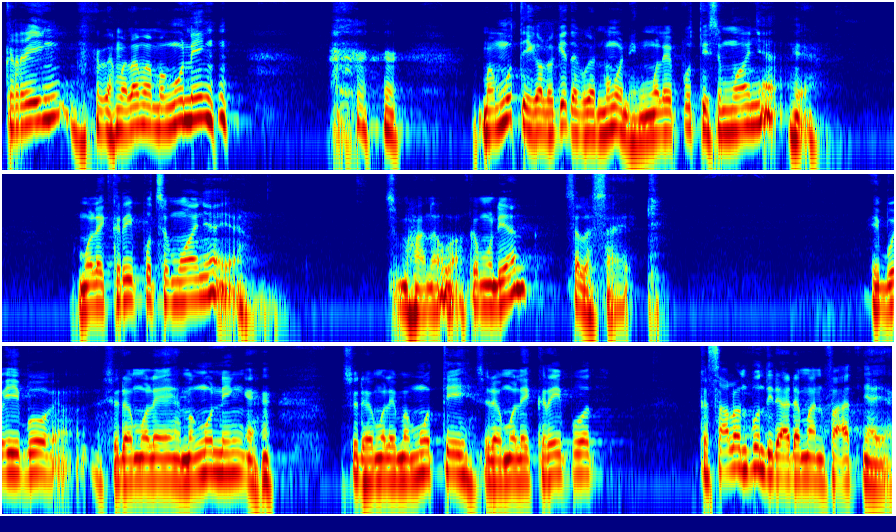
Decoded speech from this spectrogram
kering, lama-lama menguning. memutih kalau kita bukan menguning, mulai putih semuanya ya. Mulai keriput semuanya ya. Subhanallah. Kemudian selesai. Ibu-ibu sudah mulai menguning ya. Sudah mulai memutih, sudah mulai keriput. Ke salon pun tidak ada manfaatnya ya.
